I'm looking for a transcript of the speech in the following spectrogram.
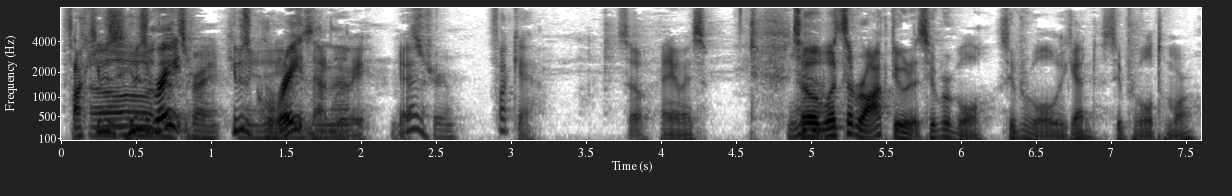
Fuck, he was, he was Oh, great. that's right. He was Yeah, great was in that movie. That's yeah. true. Fuck yeah. So, anyways. So, what's The Rock doing at Super Bowl? Super Bowl weekend? Super Bowl tomorrow?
